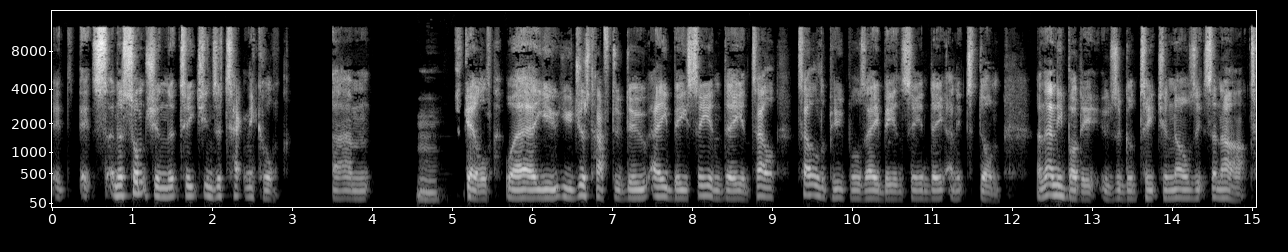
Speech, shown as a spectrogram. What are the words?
it, it's an assumption that teaching's a technical um, mm. skill where you you just have to do A, B, C, and D and tell tell the pupils A, B, and C and D, and it's done. And anybody who's a good teacher knows it's an art.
